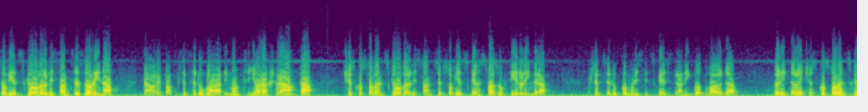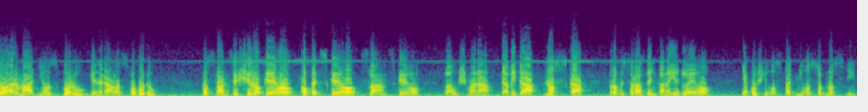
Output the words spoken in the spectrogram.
sovětského velvyslance Zorina Dále pak předsedu vlády Monsignora Šrámka, československého velvyslance v Sovětském svazu Firlingera, předsedu komunistické strany Gottwalda, velitele Československého armádního sboru generála Svobodu, poslance Širokého, Kopeckého, Slánského, Laušmana, Davida, Noska, profesora Zdeňka Nejedlého, jakož i ostatní osobnosti,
